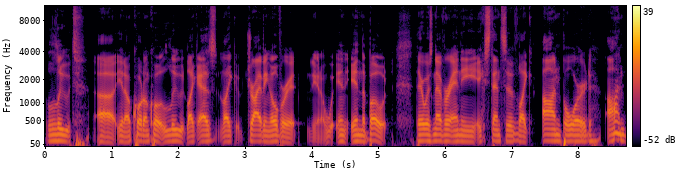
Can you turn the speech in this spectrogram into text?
loot, uh, you know, quote unquote loot, like as like driving over it, you know, in in the boat. There was never any extensive like on board on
